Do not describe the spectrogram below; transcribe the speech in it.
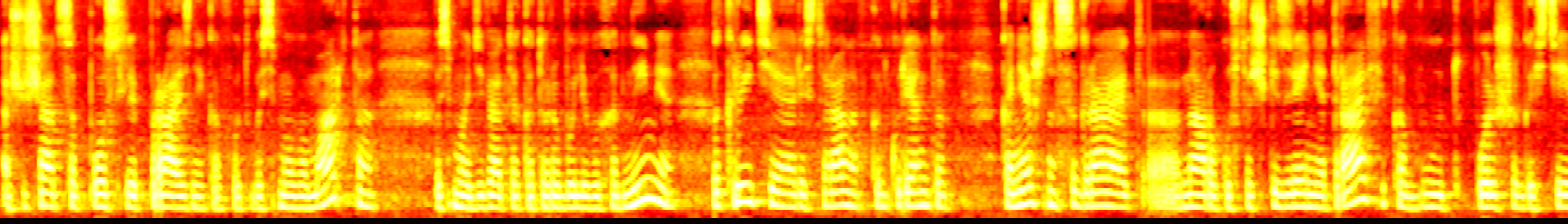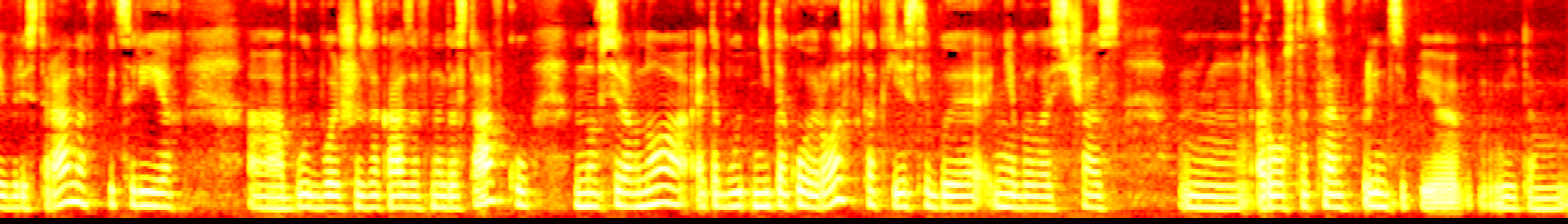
ощущаться после праздников вот 8 марта, 8-9, которые были выходными. Закрытие ресторанов, конкурентов, конечно, сыграет э, на руку с точки зрения трафика. Будет больше гостей в ресторанах, в пиццериях, а, будет больше заказов на доставку, но все равно это будет не такой рост, как если бы не было сейчас роста цен в принципе и там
